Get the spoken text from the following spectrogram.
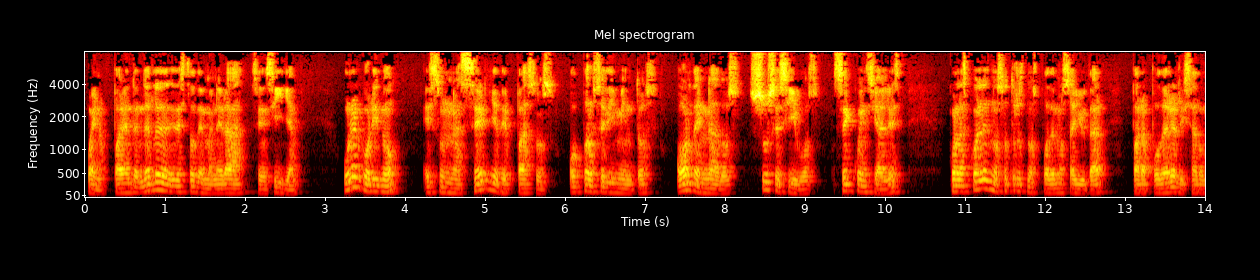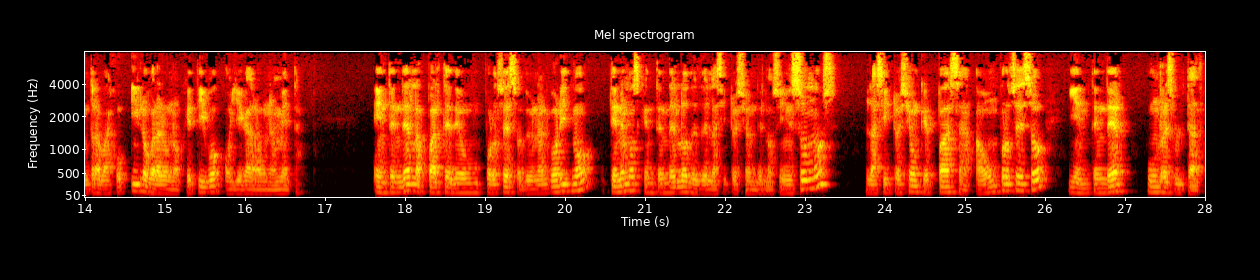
Bueno, para entenderle esto de manera sencilla, un algoritmo es una serie de pasos o procedimientos ordenados, sucesivos, secuenciales, con las cuales nosotros nos podemos ayudar para poder realizar un trabajo y lograr un objetivo o llegar a una meta. Entender la parte de un proceso de un algoritmo tenemos que entenderlo desde la situación de los insumos, la situación que pasa a un proceso y entender un resultado.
